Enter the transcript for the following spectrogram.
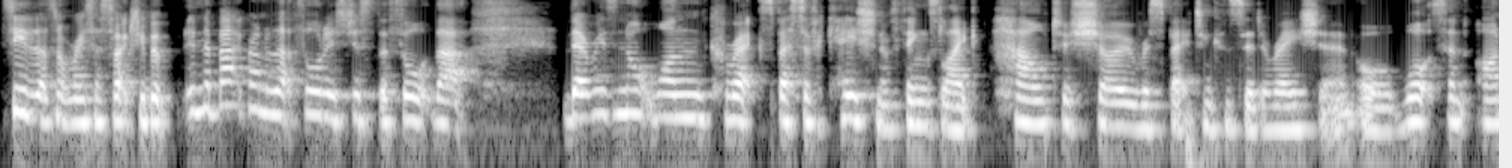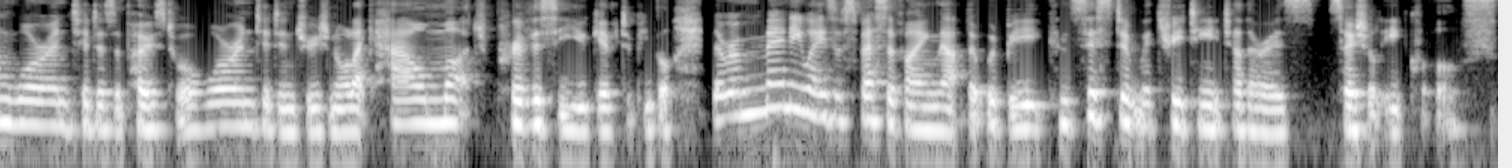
see that that's not very satisfactory. But in the background of that thought is just the thought that there is not one correct specification of things like how to show respect and consideration or what's an unwarranted as opposed to a warranted intrusion or like how much privacy you give to people there are many ways of specifying that that would be consistent with treating each other as social equals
